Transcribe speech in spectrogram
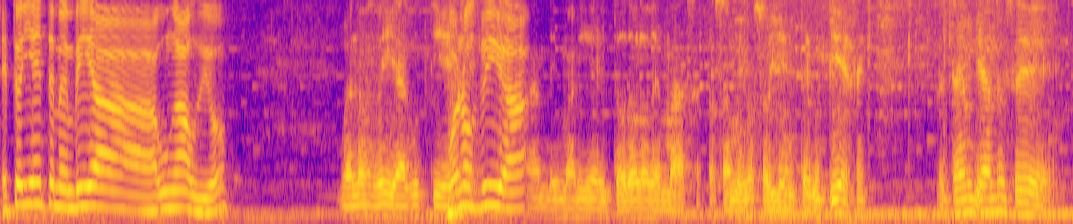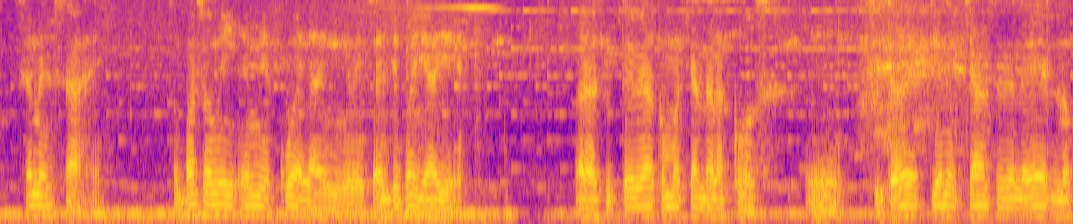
este oyente me envía un audio. Buenos días, Gutiérrez. Buenos días. Sandy, María y todo lo demás, los amigos oyentes. Gutiérrez, le está enviando ese, ese mensaje. Eso pasó en mi, en mi escuela, en el ensanche para allá ayer. Para que usted vea cómo es que anda la cosa. Eh, si usted tiene chance de leerlo,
